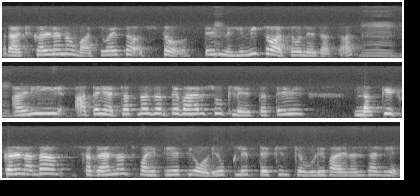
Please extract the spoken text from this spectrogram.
राजकारण्यांना वाचवायचं असतं ते नेहमीच वाचवले जातात. आणि आता याच्यातनं जर ते बाहेर सुटले तर ते नक्कीच कारण आता सगळ्यांनाच माहिती आहे ती ऑडिओ क्लिप देखील केवढी व्हायरल झाली आहे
